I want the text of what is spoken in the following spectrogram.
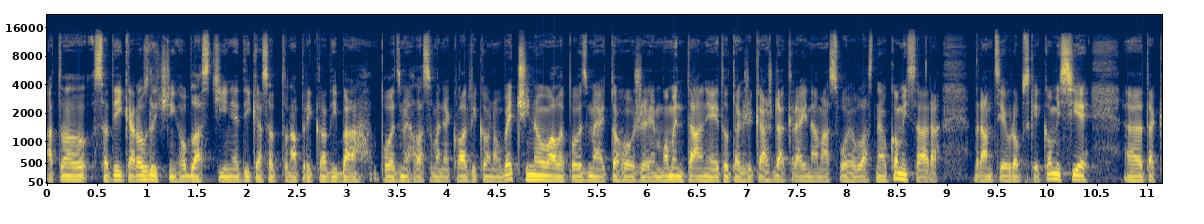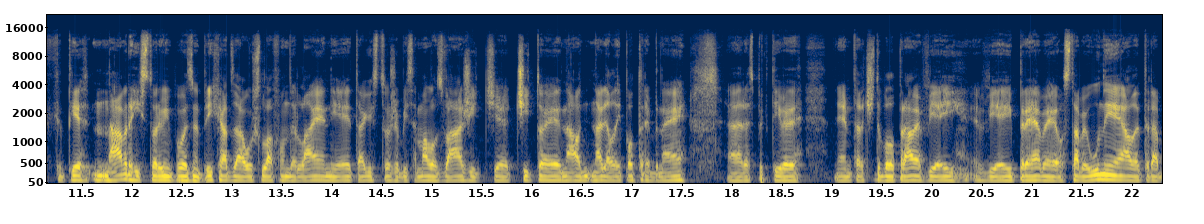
A to sa týka rozličných oblastí. Netýka sa to napríklad iba povedzme hlasovania kvalifikovanou väčšinou, ale povedzme aj toho, že momentálne je to tak, že každá krajina má svojho vlastného komisára v rámci Európskej komisie. Uh, tak tie návrhy, s ktorými povedzme prichádza Ursula von der Leyen, je takisto, že by sa malo zvládnuť zvážiť, či to je naďalej potrebné, e, respektíve, neviem teda, či to bolo práve v jej, v jej prejave o stave únie, ale teda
